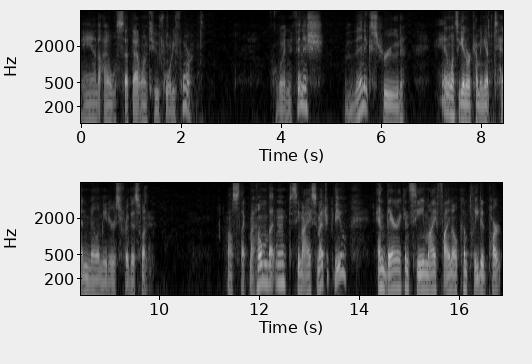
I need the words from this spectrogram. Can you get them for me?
and I will set that one to 44. I'll go ahead and finish, then extrude, and once again we're coming up 10 millimeters for this one. I'll select my home button to see my isometric view, and there I can see my final completed part.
